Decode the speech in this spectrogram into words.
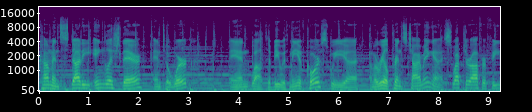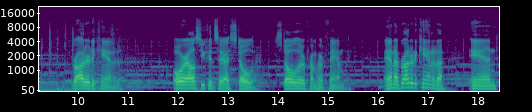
come and study English there and to work. And well to be with me of course. We uh, i'm a real prince charming and i swept her off her feet brought her to canada. Or else you could say i stole her stole her from her family. And i brought her to canada and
